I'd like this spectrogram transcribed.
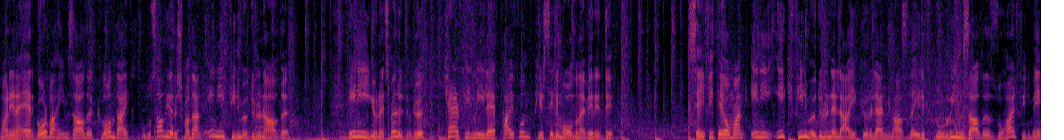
Marina Ergorbach imzalı Klondike ulusal yarışmadan en iyi film ödülünü aldı. En iyi yönetmen ödülü Ker filmiyle Tayfun Pirselimoğlu'na verildi. Seyfi Teoman en iyi ilk film ödülüne layık görülen Nazlı Elif Durlu imzalı Zuhal filmi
